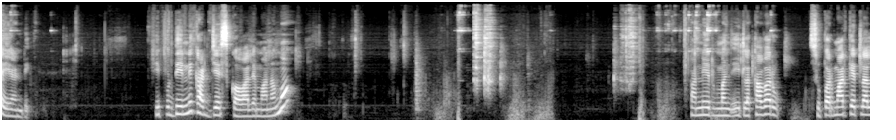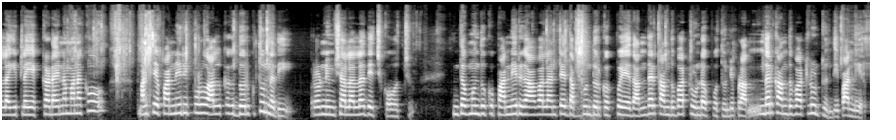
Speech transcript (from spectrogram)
చేయండి. ఇప్పుడు దీన్ని కట్ చేసుకోవాలి మనము. పన్నీర్ మంచి ఇట్లా కవరు. సూపర్ మార్కెట్లలో ఇట్లా ఎక్కడైనా మనకు మంచిగా పన్నీర్ ఇప్పుడు అల్కగా దొరుకుతున్నది. రెండు నిమిషాలల్లో తెచ్చుకోవచ్చు. ఇంత ముందుకు పన్నీర్ కావాలంటే దబ్బును దొరకకపోయేది. అందరికి అందుబాటులో ఉండకపోతుండే. ఇప్పుడు అందరికి అందుబాటులో ఉంటుంది పన్నీర్.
